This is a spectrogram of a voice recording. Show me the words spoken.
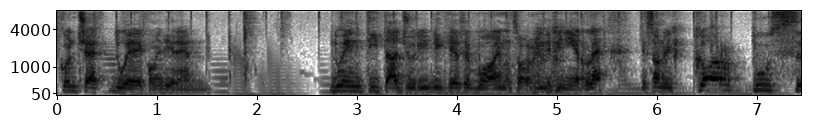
concetti, due, come dire, due entità giuridiche, se vuoi, non so come Mhm. definirle, che sono il corpus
